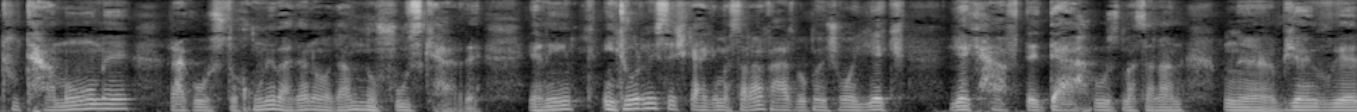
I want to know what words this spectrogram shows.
تو تمام رگ و استخون بدن آدم نفوذ کرده. یعنی اینطور نیستش که اگه مثلا فرض بکنید شما یک یک هفته ده روز مثلا بیایم روی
